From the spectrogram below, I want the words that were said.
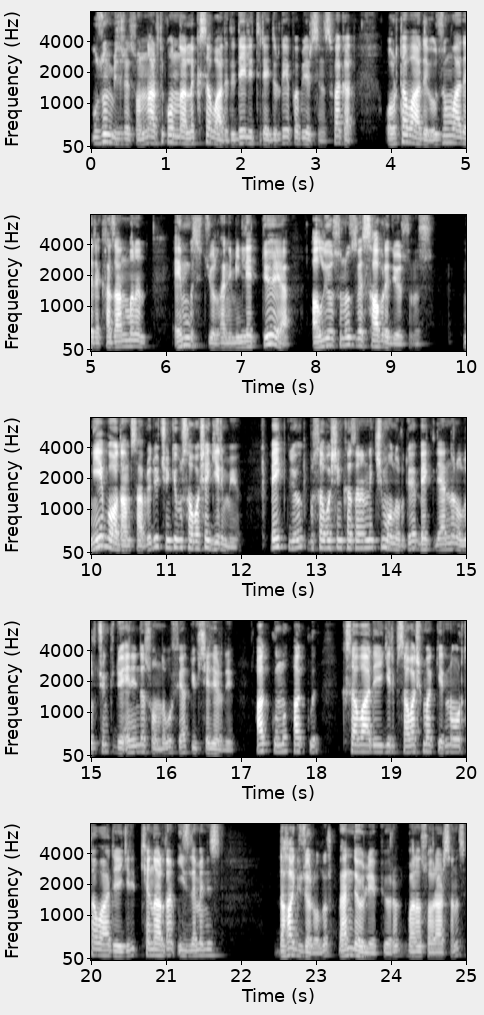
Uzun bir süre sonra artık onlarla kısa vadede daily trader'da yapabilirsiniz. Fakat orta vade ve uzun vadede kazanmanın en basit yolu hani millet diyor ya alıyorsunuz ve sabrediyorsunuz. Niye bu adam sabrediyor? Çünkü bu savaşa girmiyor. Bekliyor. Bu savaşın kazananı kim olur diyor. Bekleyenler olur. Çünkü diyor eninde sonunda bu fiyat yükselir diyor. Haklı mı? Haklı. Kısa vadeye girip savaşmak yerine orta vadeye girip kenardan izlemeniz daha güzel olur. Ben de öyle yapıyorum bana sorarsanız.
